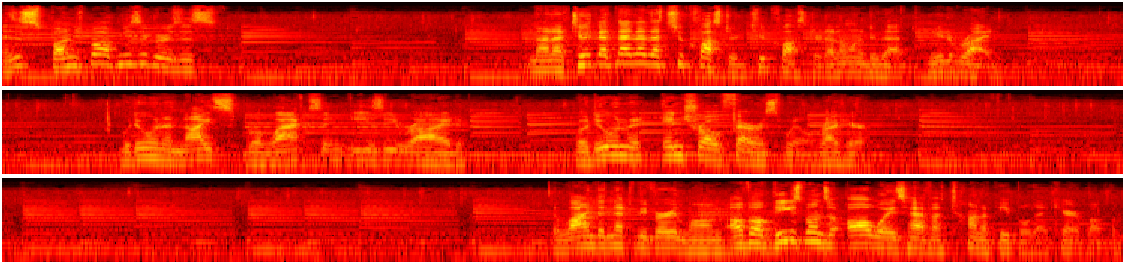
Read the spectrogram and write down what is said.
Is this SpongeBob music or is this no, no, too, that, that, that's too clustered. Too clustered. I don't want to do that. We need a ride. We're doing a nice, relaxing, easy ride. We're doing an intro Ferris wheel right here. The line doesn't have to be very long, although these ones always have a ton of people that care about them,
